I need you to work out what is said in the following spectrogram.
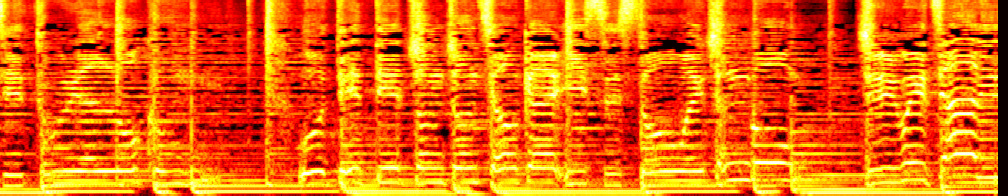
界突然落空。跌跌撞撞敲开一丝所谓成功，只为家里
